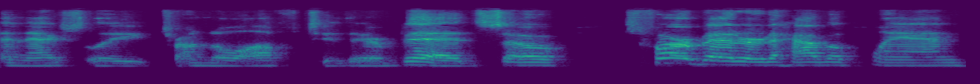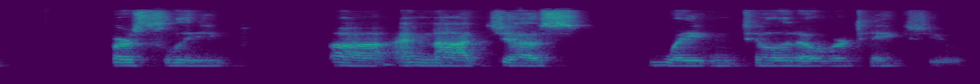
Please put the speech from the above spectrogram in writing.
and actually trundle off to their bed. So it's far better to have a plan for sleep uh, and not just wait until it overtakes you.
